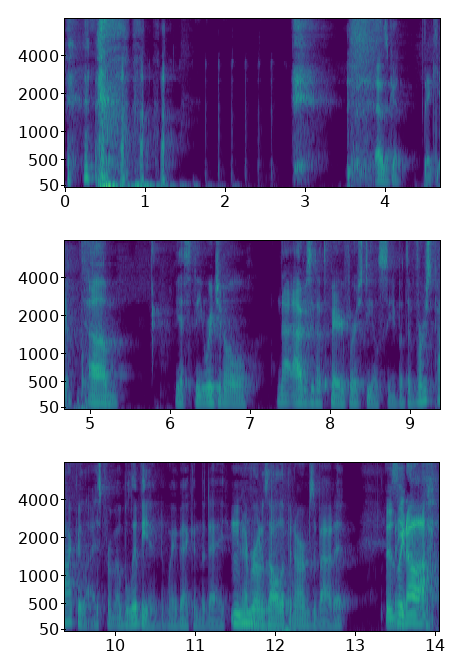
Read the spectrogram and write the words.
that was good. Thank you. Um, yes, the original not obviously not the very first DLC, but the first popularized from Oblivion way back in the day, Mhm. and everyone was all up in arms about it. It was Like, like, oh.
